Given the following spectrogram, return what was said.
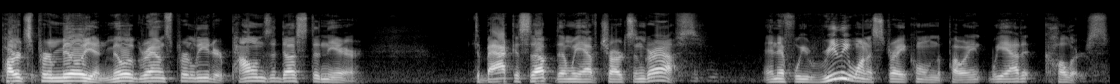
Parts per million, milligrams per liter, pounds of dust in the air. To back us up, then we have charts and graphs. And if we really want to strike home the point, we add it colors.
